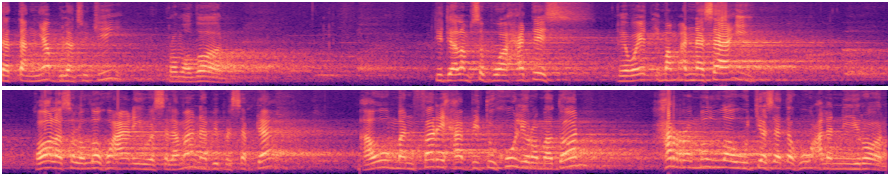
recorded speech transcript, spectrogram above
datangnya bulan suci Ramadan. Di dalam sebuah hadis riwayat Imam An-Nasa'i Qala sallallahu alaihi wasallam Nabi bersabda, "Au man fariha bitukhuli Ramadan haramallahu jasadahu 'alan niran."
